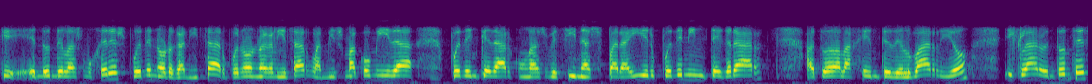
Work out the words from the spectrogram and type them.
que en donde las mujeres pueden organizar, pueden organizar la misma comida, pueden quedar con las vecinas para ir, pueden integrar a toda la gente del barrio y claro, entonces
